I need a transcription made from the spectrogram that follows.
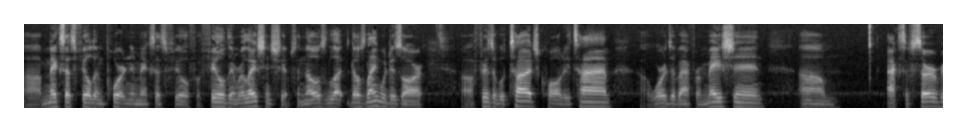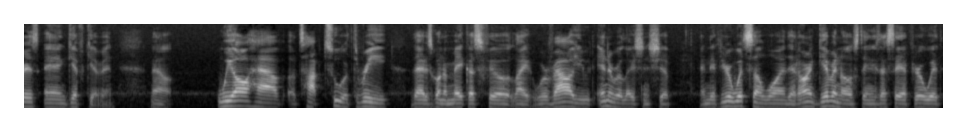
uh, makes us feel important and makes us feel fulfilled in relationships. And those those languages are uh, physical touch, quality time, uh, words of affirmation, um, acts of service, and gift giving. Now, we all have a top two or three that is going to make us feel like we're valued in a relationship and if you're with someone that aren't giving those things, let's say if you're with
